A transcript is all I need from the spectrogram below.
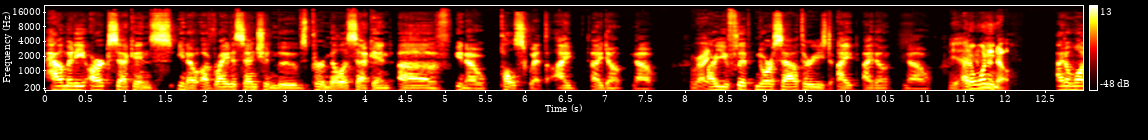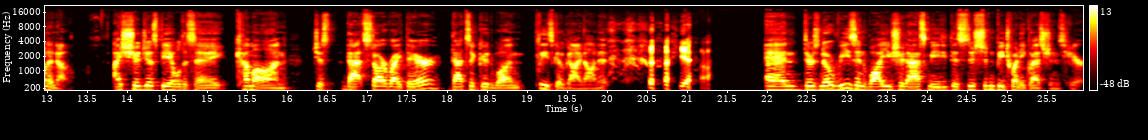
how many arc seconds, you know, of right ascension moves per millisecond of, you know, pulse width? I I don't know. Right. Are you flipped north, south, or east? I I don't know. Yeah, I don't want to know. I don't want to know. I should just be able to say, come on, just that star right there, that's a good one. Please go guide on it. yeah. And there's no reason why you should ask me this. There shouldn't be 20 questions here.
